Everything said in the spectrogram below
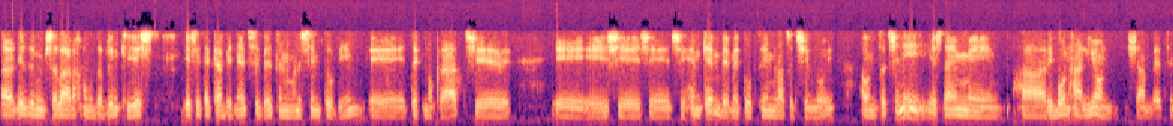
על איזה ממשלה אנחנו מדברים, כי יש יש את הקבינט שבעצם הם אנשים טובים, טכנוקרט, ש, ש, ש, שהם כן באמת רוצים לעשות שינוי, אבל מצד שני יש להם אה, הריבון העליון שם בעצם,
